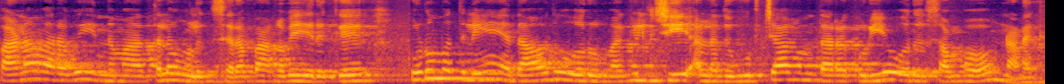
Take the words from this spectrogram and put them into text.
பண வரவு இந்த மாதத்தில் உங்களுக்கு சிறப்பாகவே இருக்குது குடும்பத்துலேயும் ஏதாவது ஒரு மகிழ்ச்சி அல்லது உற்சாகம் தரக்கூடிய ஒரு சம்பவம் நடக்க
